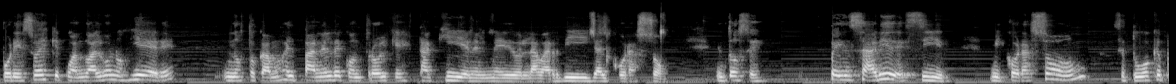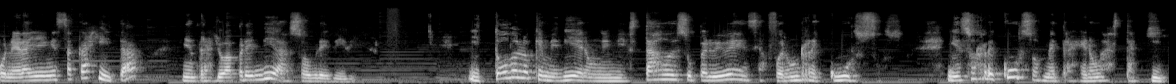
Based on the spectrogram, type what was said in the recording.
Por eso es que cuando algo nos hiere, nos tocamos el panel de control que está aquí en el medio, en la barbilla, el corazón. Entonces, pensar y decir, mi corazón se tuvo que poner ahí en esa cajita mientras yo aprendía a sobrevivir. Y todo lo que me dieron en mi estado de supervivencia fueron recursos. Y esos recursos me trajeron hasta aquí.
